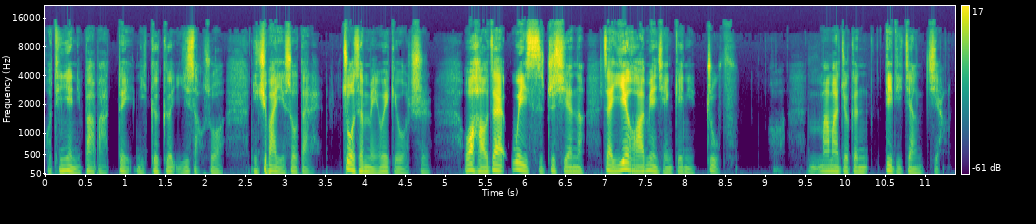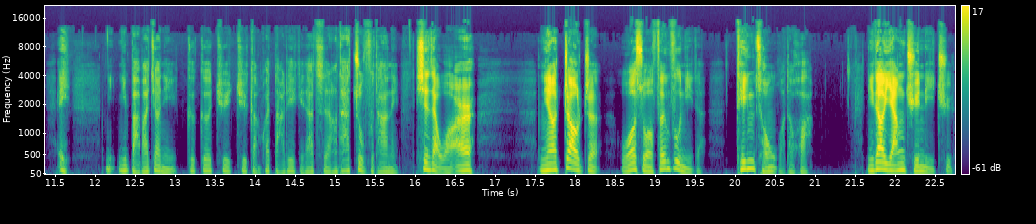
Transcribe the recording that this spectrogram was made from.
我听见你爸爸对你哥哥以扫说，你去把野兽带来，做成美味给我吃，我好在未死之先呢，在耶和华面前给你祝福。”啊，妈妈就跟弟弟这样讲：“哎。”你你爸爸叫你哥哥去去赶快打猎给他吃，然后他祝福他呢。现在我儿，你要照着我所吩咐你的，听从我的话。你到羊群里去，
